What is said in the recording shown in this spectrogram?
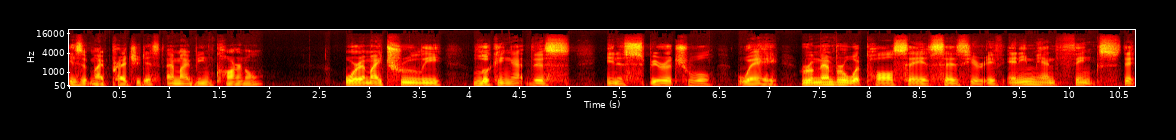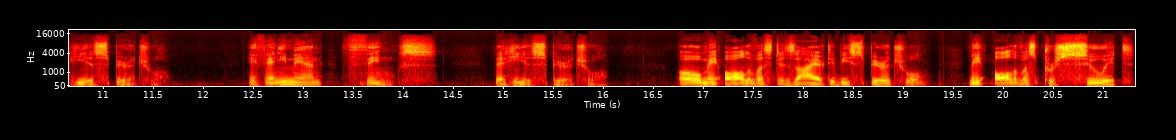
Is it my prejudice? Am I being carnal? Or am I truly looking at this in a spiritual way. Remember what Paul say, says here if any man thinks that he is spiritual, if any man thinks that he is spiritual. Oh, may all of us desire to be spiritual. May all of us pursue it.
